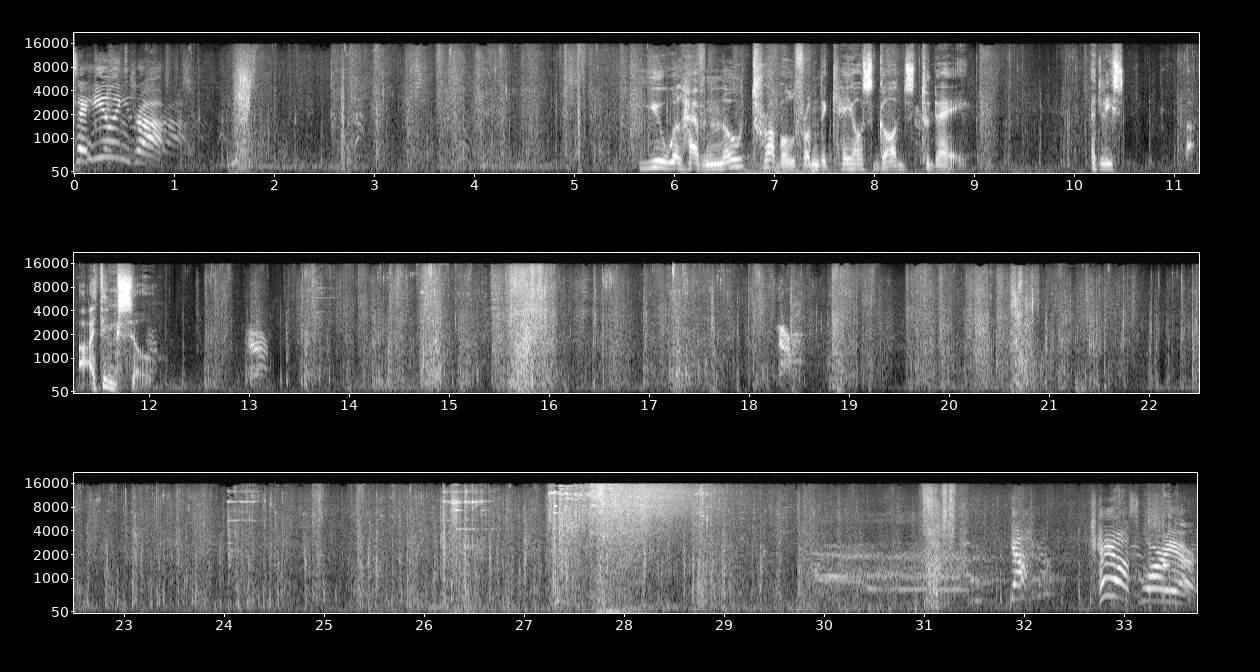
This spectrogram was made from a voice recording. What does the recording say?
A healing draft. You will have no trouble from the Chaos Gods today. At least, I think so. Yeah! Chaos Warrior!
